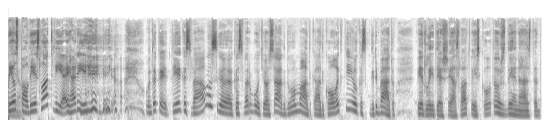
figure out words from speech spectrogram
liels paldies Latvijai arī! Un tā kā tie, kas vēlas, kas varbūt jau sāk domāt kādu kolektīvu, kas gribētu piedalīties šajās Latvijas kultūras dienās, tad,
